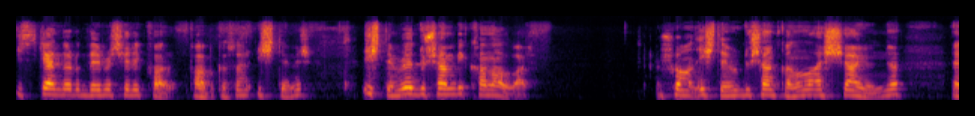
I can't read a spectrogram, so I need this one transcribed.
İskenderun Demir Çelik fa- Fabrikası var. İşdemir. İşdemir'e düşen bir kanal var. Şu an İşdemir düşen kanalı aşağı yönlü e,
